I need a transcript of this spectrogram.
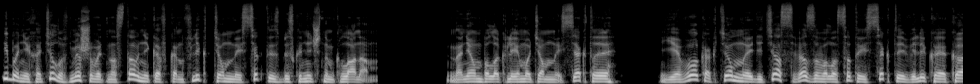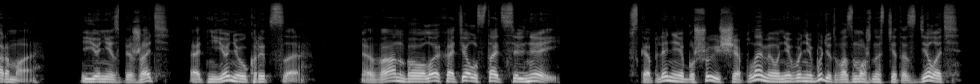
ибо не хотел вмешивать наставника в конфликт темной секты с бесконечным кланом. На нем было клеймо темной секты, его, как темное дитя, связывало с этой сектой великая карма. Ее не избежать, от нее не укрыться. Ван Буэлэ хотел стать сильней. В скоплении бушующее пламя у него не будет возможности это сделать.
